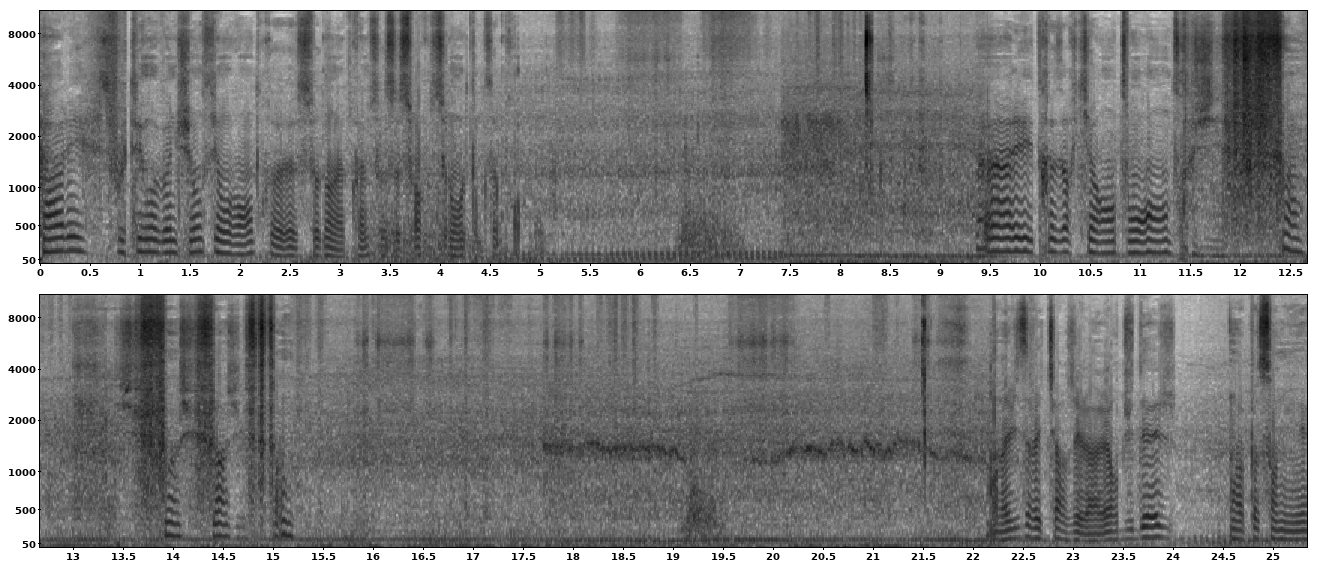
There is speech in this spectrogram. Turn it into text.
Allez, souhaitez-moi bonne chance et on rentre, euh, soit dans l'après-midi, soit ce soir, selon le temps que ça prend. Allez, 13h40, on rentre, j'ai faim. J'ai faim, j'ai faim, j'ai faim. À mon avis, ça va être chargé là. L'heure du déj, on va pas s'ennuyer.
